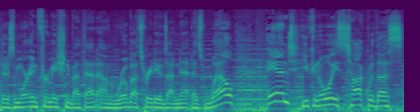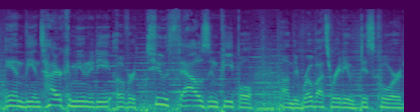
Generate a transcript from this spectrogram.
There's more information about that on robotsradio.net as well. And you can always talk with us and the entire community, over 2,000 people on the Robots Radio Discord.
